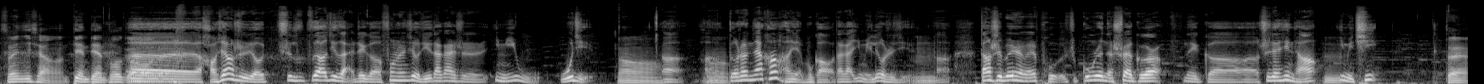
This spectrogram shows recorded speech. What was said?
所以你想，垫垫多高？呃，好像是有资资料记载，这个丰臣秀吉大概是一米五五几哦，啊啊嗯，德川家康好像也不高，大概一米六十几嗯啊。当时被认为普公认的帅哥，那个织田信长嗯一米七对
